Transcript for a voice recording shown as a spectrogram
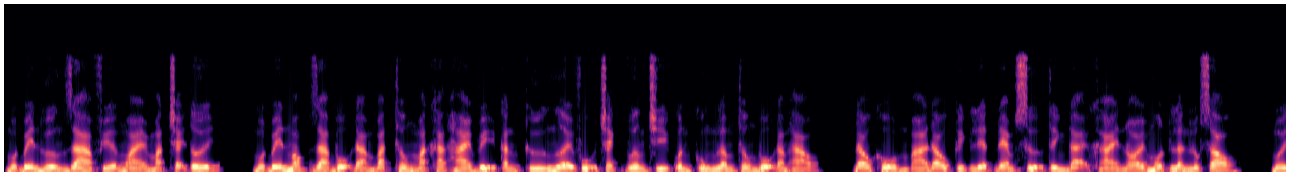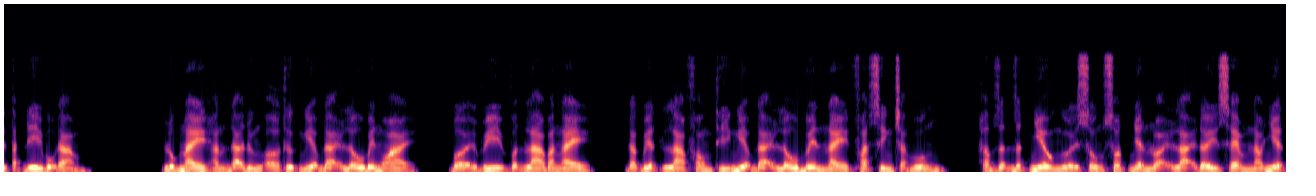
một bên hướng ra phía ngoài mặt chạy tới, một bên móc ra bộ đàm bắt thông mặt khác hai vị căn cứ người phụ trách vương trí quân cùng lâm thông bộ đàm hào, đau khổ mà đau kịch liệt đem sự tình đại khái nói một lần lúc sau, mới tắt đi bộ đàm. Lúc này hắn đã đứng ở thực nghiệm đại lâu bên ngoài, bởi vì vẫn là ban ngày, đặc biệt là phòng thí nghiệm đại lâu bên này phát sinh trạng huống, hấp dẫn rất nhiều người sống sót nhân loại lại đây xem náo nhiệt,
